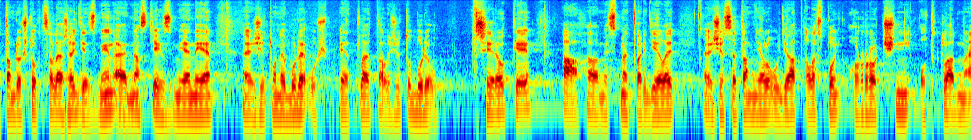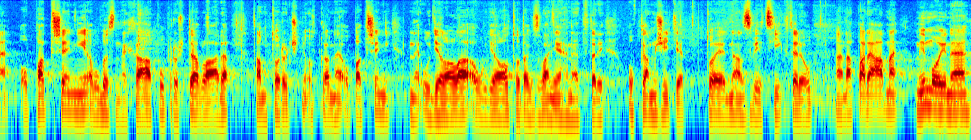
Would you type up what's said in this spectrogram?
tam došlo k celé řadě změn a jedna z těch změn je, že to nebude už pět let, ale že to budou tři roky a my jsme tvrdili, že se tam mělo udělat alespoň roční odkladné opatření a vůbec nechápu, proč ta vláda tamto roční odkladné opatření neudělala a udělala to takzvaně hned, tedy okamžitě. To je jedna z věcí, kterou napadáme. Mimo jiné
